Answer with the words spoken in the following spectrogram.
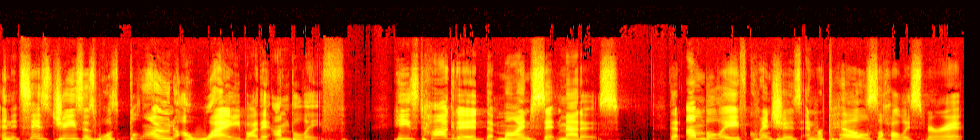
And it says Jesus was blown away by their unbelief. He's targeted that mindset matters, that unbelief quenches and repels the Holy Spirit,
